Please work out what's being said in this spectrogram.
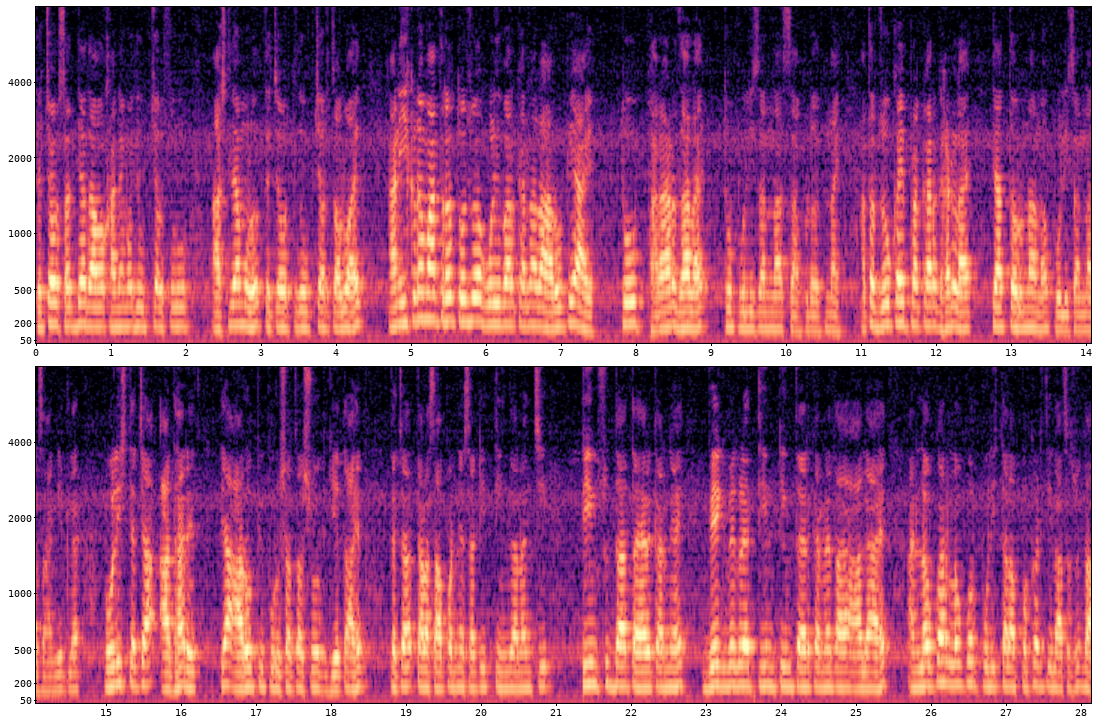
त्याच्यावर सध्या दवाखान्यामध्ये उपचार सुरू असल्यामुळं त्याच्यावर तिथं उपचार चालू आहेत. आणि इकडं मात्र तो जो गोळीबार करणारा आरोपी आहे तो फरार झाला आहे तो पोलिसांना सापडत नाही. आता जो काही प्रकार घडला आहे त्या तरुणानं पोलिसांना सांगितलं आहे पोलीस त्याच्या आधारेच त्या आरोपी पुरुषाचा शोध घेत आहेत. त्याच्या त्याला सापडण्यासाठी तीन जणांची टीमसुद्धा तयार करणे आहे. वेगवेगळ्या तीन टीम तयार करण्यात आल्या आहेत आणि लवकर लवकर पोलीस त्याला पकडतील असं सुद्धा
